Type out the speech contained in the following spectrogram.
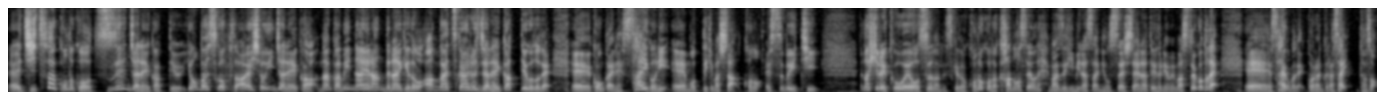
えー、実はこの子強えんじゃねえかっていう、4倍スコープと相性いいんじゃねえか、なんかみんな選んでないけど案外使えるんじゃねえかっていうことで、えー、今回ね、最後に、えー、持ってきました。この SVT のひろゆく OAO2 なんですけど、この子の可能性をね、まあ、ぜひ皆さんにお伝えしたいなというふうに思います。ということで、え最後までご覧ください。どうぞ。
